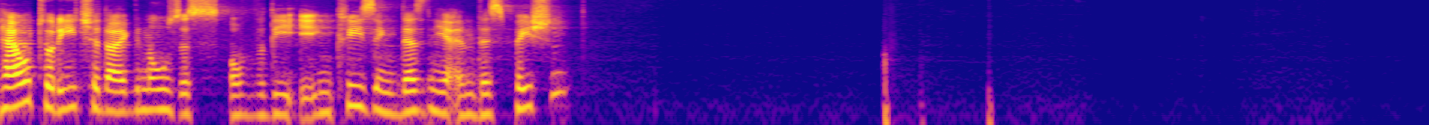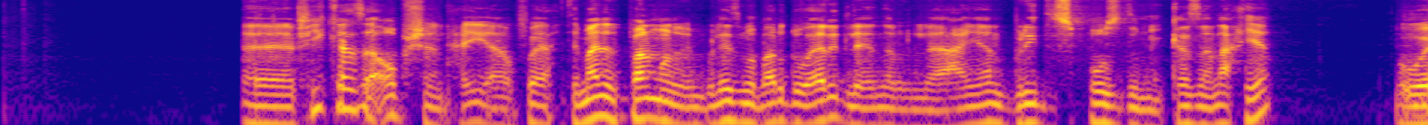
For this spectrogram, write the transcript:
how to reach a diagnosis of the increasing dyspnea in this patient? آه، في كذا اوبشن حقيقه وفي احتمال البالمونر امبوليزم برضو وارد لان العيان بريدسبوزد من كذا ناحيه و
